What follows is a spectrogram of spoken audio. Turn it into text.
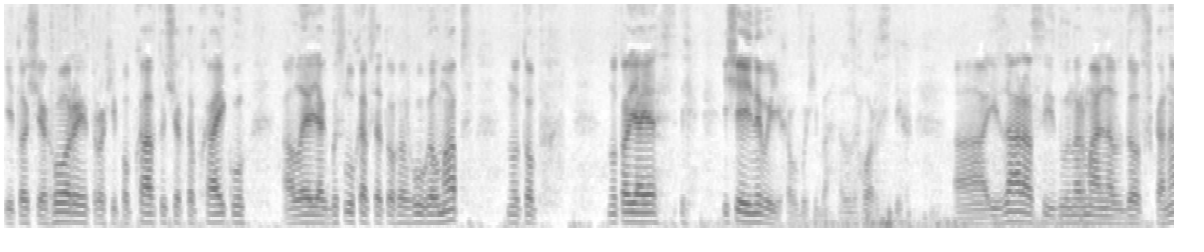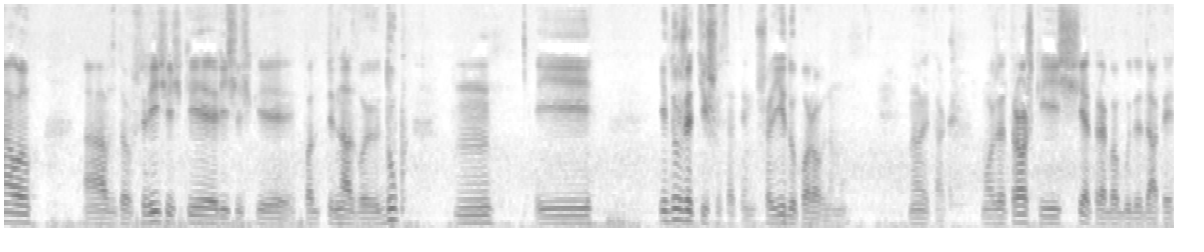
І то ще гори, трохи попхав ту чертопхайку. Але якби слухався того Google Maps, ну то, б- ну то я іще і не виїхав би хіба з гор з тих. А, і зараз йду нормально вздовж каналу, вздовж річечки, річечки під, назвою Дуб. І, і дуже тішуся тим, що їду по ровному. Ну і так. Може трошки іще треба буде дати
